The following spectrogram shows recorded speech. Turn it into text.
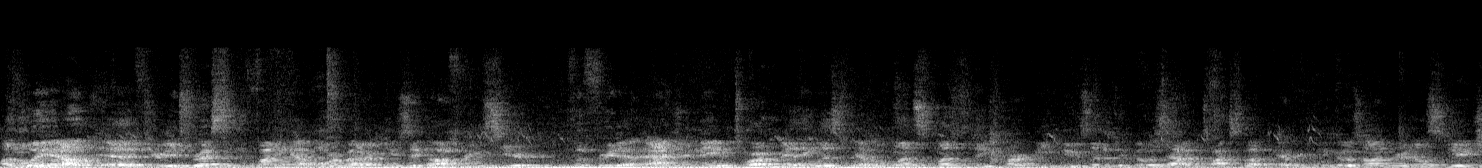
On the way out, uh, if you're interested in finding out more about our music offerings here, feel free to add your name to our mailing list. We have a once monthly heartbeat newsletter that goes out and talks about everything that goes on here at LCH,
